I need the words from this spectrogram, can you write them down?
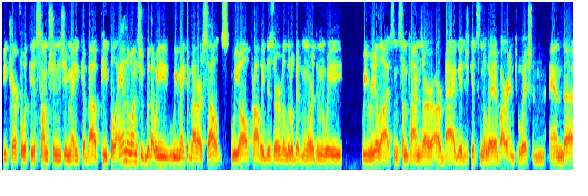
be careful with the assumptions you make about people and the ones you- that we we make about ourselves. We all probably deserve a little bit more than we we realize, and sometimes our our baggage gets in the way of our intuition. And uh,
